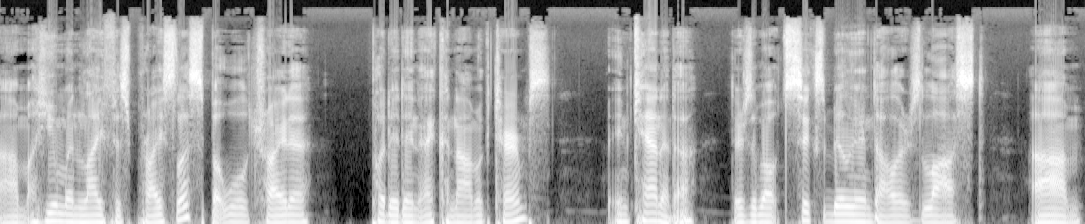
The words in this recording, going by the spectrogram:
um, a human life is priceless, but we'll try to put it in economic terms. In Canada, there's about $6 billion lost um,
